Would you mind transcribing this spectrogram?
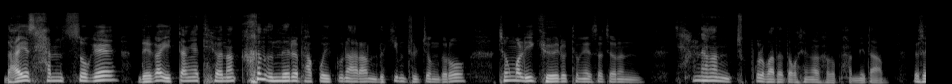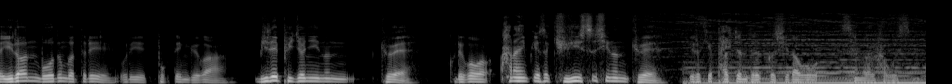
나의 삶 속에 내가 이 땅에 태어난 큰 은혜를 받고 있구나라는 느낌이 들 정도로 정말 이 교회를 통해서 저는 상당한 축복을 받았다고 생각합니다. 그래서 이런 모든 것들이 우리 복된 교회가 미래 비전이 있는 교회 그리고 하나님께서 귀히 쓰시는 교회 이렇게 발전될 것이라고 생각을 하고 있습니다.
